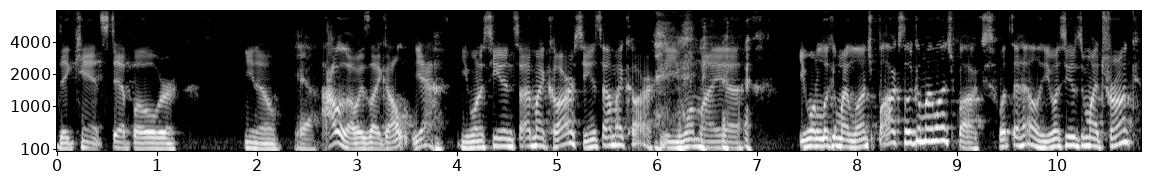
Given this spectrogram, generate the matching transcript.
they can't step over. You know, Yeah. I was always like, "Oh, yeah, you want to see inside my car? See inside my car. You want my, uh, you want to look at my lunchbox? Look at my lunchbox. What the hell? You want to see what's in my trunk?"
